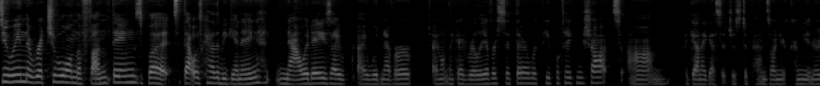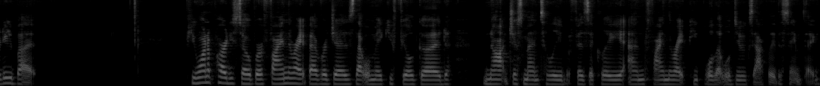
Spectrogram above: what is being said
doing the ritual and the fun things, but that was kind of the beginning. Nowadays I I would never I don't think I'd really ever sit there with people taking shots. Um, again, I guess it just depends on your community, but if you want to party sober, find the right beverages that will make you feel good, not just mentally, but physically, and find the right people that will do exactly the same thing.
